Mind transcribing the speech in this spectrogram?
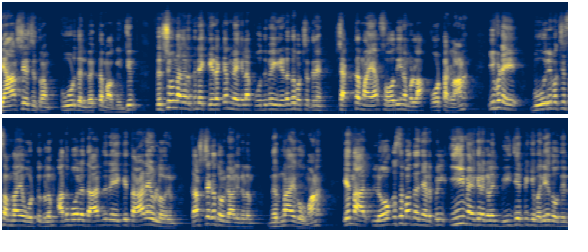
രാഷ്ട്രീയ ചിത്രം കൂടുതൽ വ്യക്തമാകുകയും ചെയ്യും. തൃശൂർ നഗരത്തിന്റെ കിഴക്കൻ മേഖല പൊതുവെ ഇടതുപക്ഷത്തിന് ശക്തമായ സ്വാധീനമുള്ള കോട്ടകളാണ്. ഇവിടെ ഭൂരിപക്ഷ സമുദായ വോട്ടുകളും അതുപോലെ ദാരിദ്ര്യരേഖയ്ക്ക് താഴെയുള്ളവരും കർഷക തൊഴിലാളികളും നിർണായകവുമാണ്. എന്നാൽ ലോക്സഭാ തെരഞ്ഞെടുപ്പിൽ ഈ മേഖലകളിൽ ബി വലിയ തോതിൽ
